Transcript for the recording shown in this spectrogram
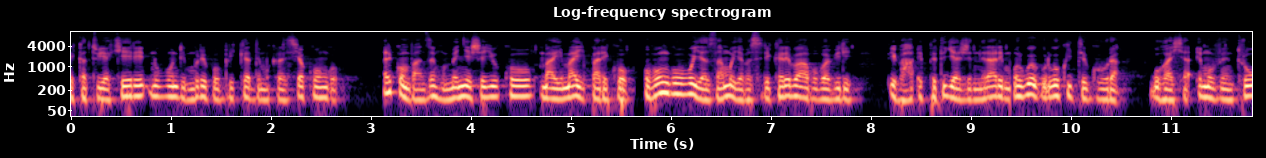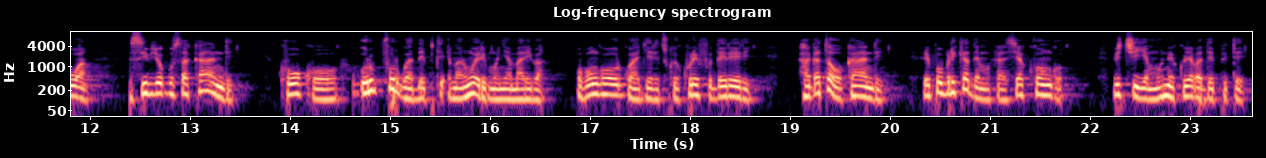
reka tuyakere n'ubundi muri repubulika ya demokarasi ya kongo ariko mbanze nkumenyeshe yuko mayimayi pareko ubu ngubu yazamuye abasirikare babo babiri. Ibaha ipeti rya generali mu rwego rwo kwitegura guhashya M23. Si ibyo gusa kandi kuko urupfu rwa depite Emmanuel Munyamariba ubu ngubu rwageretswe kuri FDLR hagati aho kandi repubulika ya demokarasi ya kongo biciye mu nteko y'abadepite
